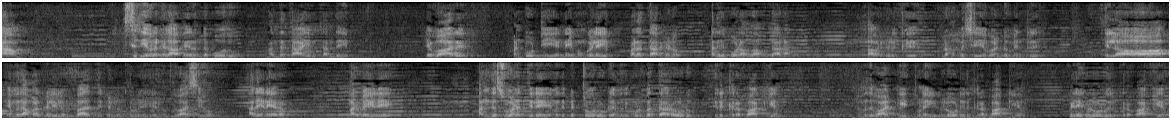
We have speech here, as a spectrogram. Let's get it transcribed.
நாம் சிறியவர்களாக இருந்த போது அந்த தாயும் தந்தையும் எவ்வாறு அன்பூட்டி என்னையும் உங்களையும் வளர்த்தார்களோ அதே போல் அல்லாஹ் தாலா அவர்களுக்கு ரஹம செய்ய வேண்டும் என்று எல்லா எமது அமல்களிலும் விவாதத்துகளிலும் தொழுகைகளிலும் துவா செய்வோம். அதே நேரம் மறுமையிலே அந்த சுவனத்திலே எமது பெற்றோரோடு எமது குடும்பத்தாரோடு இருக்கிற பாக்கியம் நமது வாழ்க்கை துணைகளோடு இருக்கிற பாக்கியம் பிள்ளைகளோடு இருக்கிற பாக்கியம்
